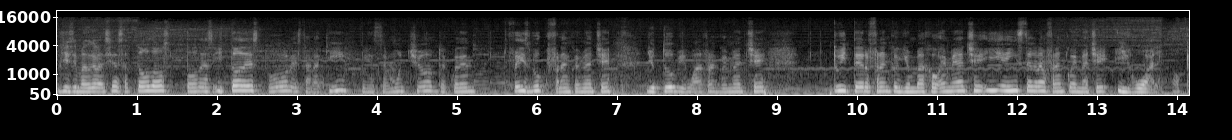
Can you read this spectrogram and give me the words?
Muchísimas gracias a todos, todas y todes por estar aquí. Cuídense mucho. Recuerden Facebook, Franco MH, YouTube igual Franco MH, Twitter, Franco-MH y Instagram, Franco MH igual, ¿ok?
